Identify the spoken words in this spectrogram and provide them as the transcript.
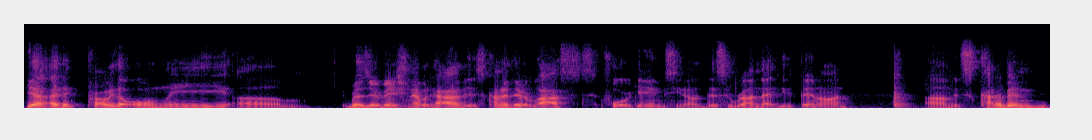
Yeah, I think probably the only um, reservation I would have is kind of their last four games. You know, this run that he's been on. Um, it's kind of been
